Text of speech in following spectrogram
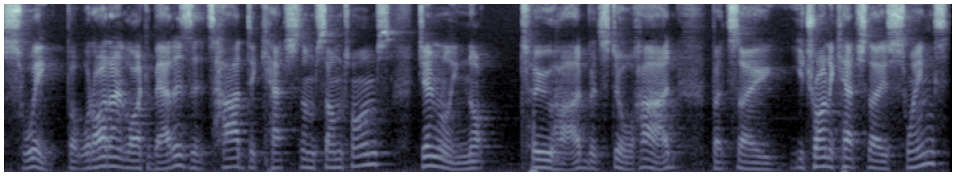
sweet. But what I don't like about it is it's hard to catch them sometimes. Generally, not too hard, but still hard. But so you're trying to catch those swings,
